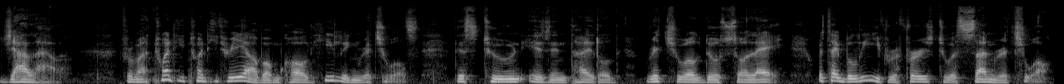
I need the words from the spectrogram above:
Jalal. From a 2023 album called Healing Rituals, this tune is entitled Ritual du Soleil, which I believe refers to a sun ritual,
